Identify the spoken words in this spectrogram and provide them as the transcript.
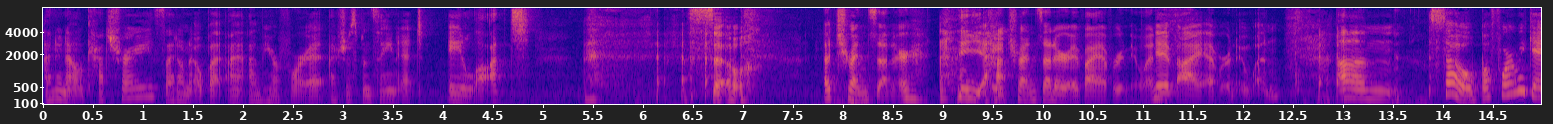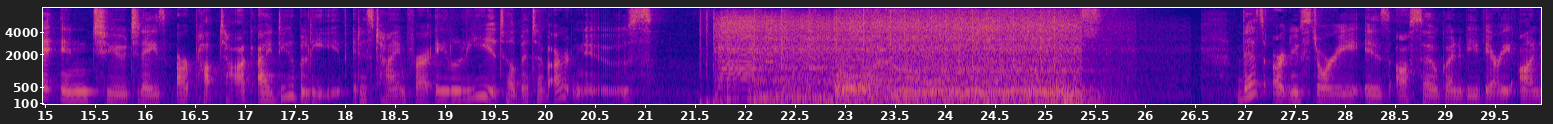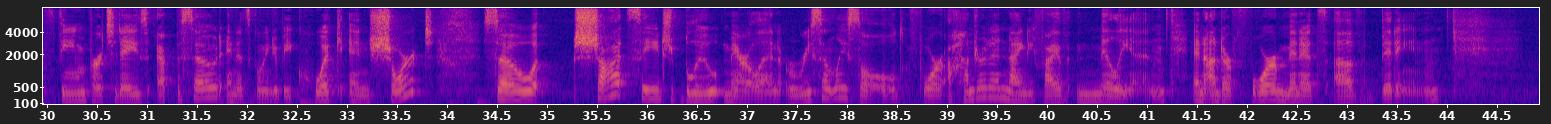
I don't know, catchphrase? I don't know, but I, I'm here for it. I've just been saying it a lot. so, A trendsetter. yeah. A trendsetter if I ever knew one. if I ever knew one. Um, so, before we get into today's art pop talk, I do believe it is time for a little bit of art news. This art news story is also going to be very on theme for today's episode, and it's going to be quick and short. So, Shot Sage Blue Marilyn recently sold for 195 million in under four minutes of bidding.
